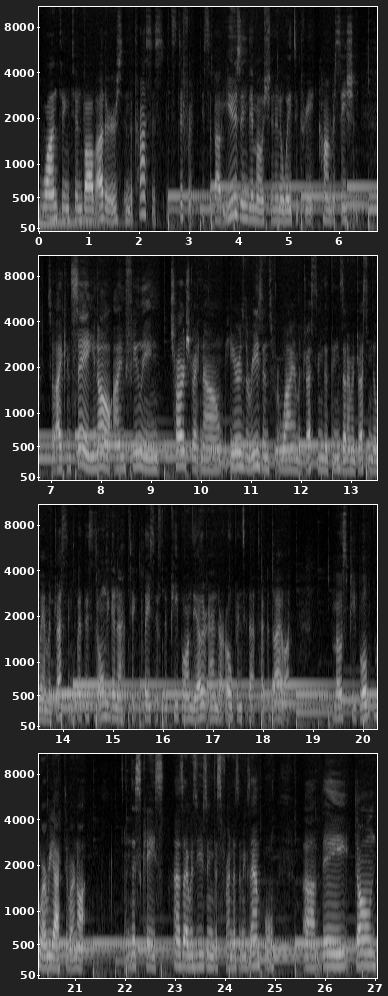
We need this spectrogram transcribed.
wanting to involve others in the process. It's different. It's about using the emotion in a way to create conversation. So I can say, you know, I'm feeling charged right now. Here's the reasons for why I'm addressing the things that I'm addressing the way I'm addressing. But this is only going to take place if the people on the other end are open to that type of dialogue. Most people who are reactive are not. In this case, as I was using this friend as an example, uh, they don't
